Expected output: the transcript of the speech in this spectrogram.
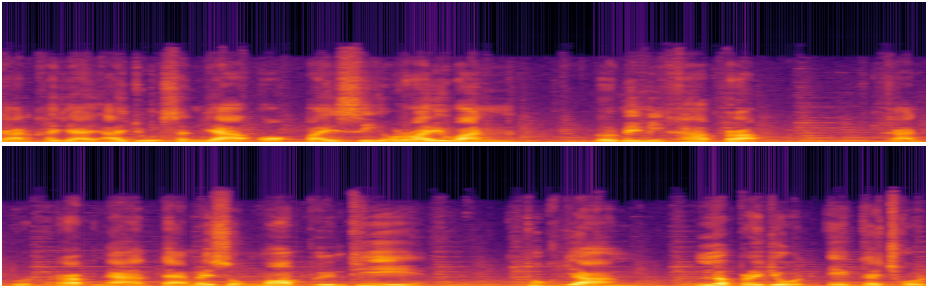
การขยายอายุสัญญาออกไป 400 วัน โดยไม่มีค่าปรับ การตรวจรับงานแต่ไม่ส่งมอบพื้นที่ ทุกอย่างเอื้อประโยชน์เอกชน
